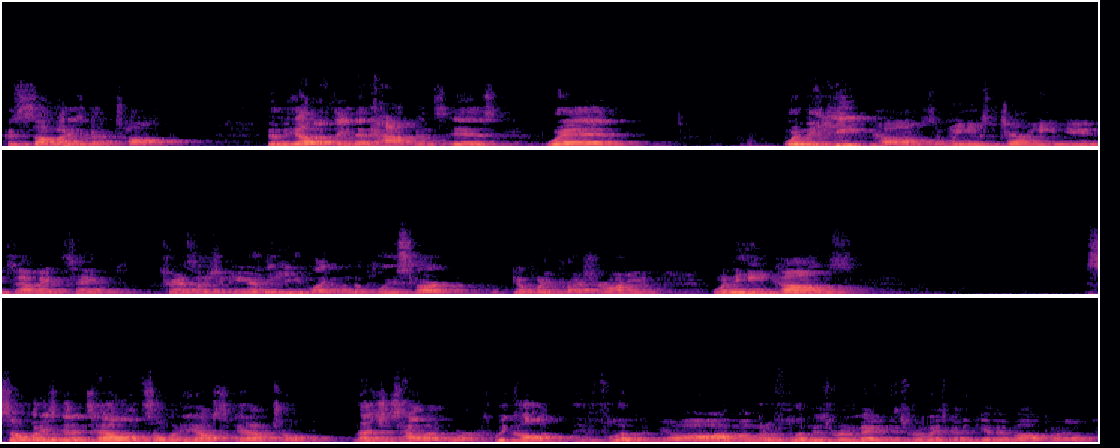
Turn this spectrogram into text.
because somebody's going to talk. Then the other thing that happens is when when the heat comes, and we use the term heat, does that make the same translation here? The heat, like when the police start you know, putting pressure on you. When the heat comes, somebody's going to tell on somebody else to get out of trouble. And that's just how that works. We call it flipping. You know, oh, I'm, going to flip his roommate, and his roommate's going to give him up. You know,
